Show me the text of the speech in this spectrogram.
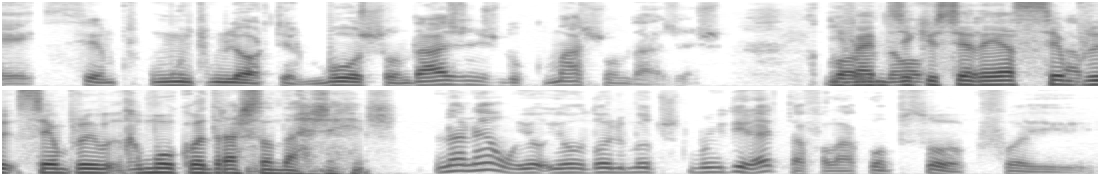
é sempre muito melhor ter boas sondagens do que más sondagens. Recordo, e vai-me dizer que o CDS sempre, sempre remou contra as sondagens. Não, não, eu, eu dou-lhe o meu testemunho direto, a falar com a pessoa que foi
